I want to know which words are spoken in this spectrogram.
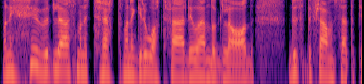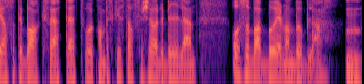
man är hudlös, man är trött, man är gråtfärdig och ändå glad. Du satt i framsätet, jag satt i baksätet. Vår kompis Kristoffer körde bilen. Och så bara började man bubbla. Mm.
